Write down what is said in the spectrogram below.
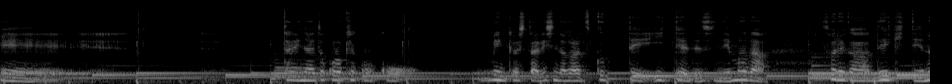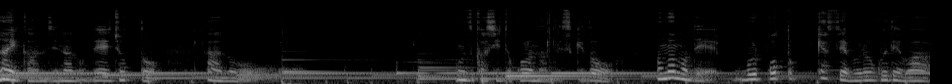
えー、足りないところ結構こう勉強したりしながら作っていてですねまだそれができてない感じなのでちょっとあの難しいところなんですけどまあ、なのでポッドキャストやブログでは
